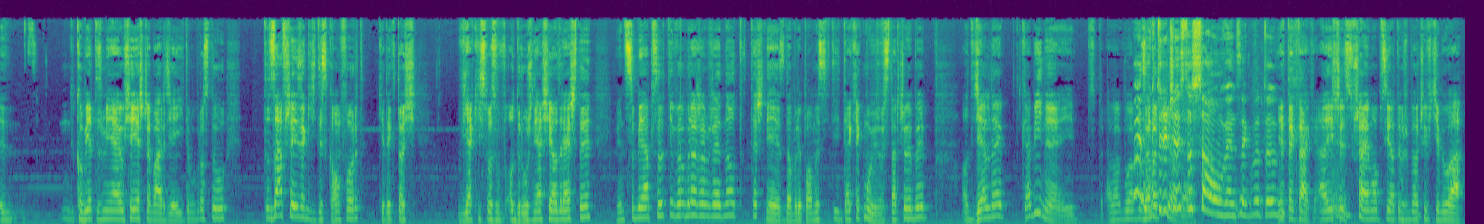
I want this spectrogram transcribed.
Y, kobiety zmieniają się jeszcze bardziej i to po prostu, to zawsze jest jakiś dyskomfort, kiedy ktoś w jakiś sposób odróżnia się od reszty, więc sobie absolutnie wyobrażam, że no to też nie jest dobry pomysł i tak jak mówisz, wystarczyłyby oddzielne kabiny i sprawa byłaby no, Niektóre często są, więc jakby to... Ja, tak, tak, ale jeszcze słyszałem opcję o tym, żeby oczywiście była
